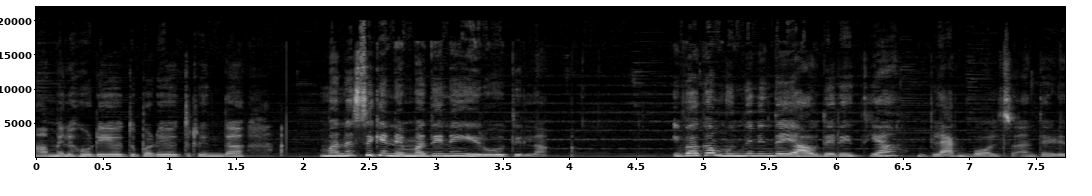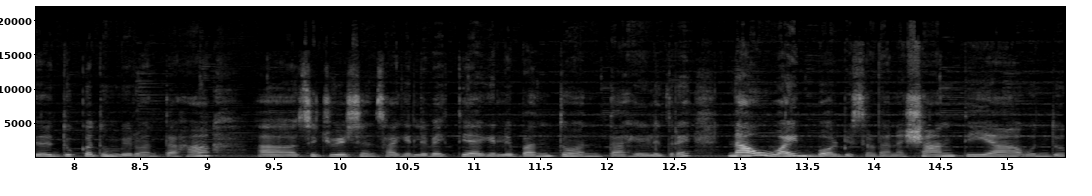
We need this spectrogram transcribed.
ಆಮೇಲೆ ಹೊಡೆಯೋದು, ಬಡಿಯೋದ್ರಿಂದ ಮನಸ್ಸಿಗೆ ನೆಮ್ಮದಿನೇ ಇರುವುದಿಲ್ಲ ಇವಾಗ ಮುಂದಿನಿಂದ ಯಾವುದೇ ರೀತಿಯ ಬ್ಲ್ಯಾಕ್ ಬಾಲ್ಸ್ ಅಂತ ಹೇಳಿದರೆ ದುಃಖ ತುಂಬಿರುವಂತಹ ಸಿಚುವೇಶನ್ಸ್ ಆಗಿರಲಿ, ವ್ಯಕ್ತಿ ಆಗಿರಲಿ ಬಂತು ಅಂತ ಹೇಳಿದರೆ ನಾವು ವೈಟ್ ಬಾಲ್ ಬಿಸಾಡೋಣ. ಶಾಂತಿಯ ಒಂದು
